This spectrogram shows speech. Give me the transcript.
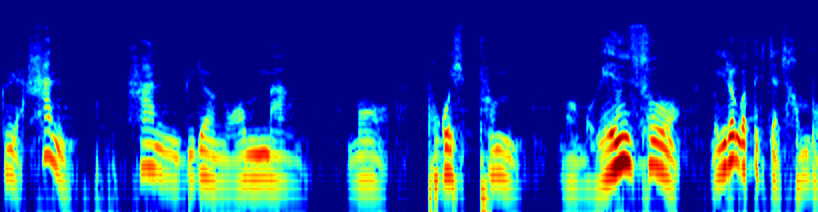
그러니까 한, 한, 미련, 원망, 뭐 보고 싶음, 뭐, 뭐 왼수, 뭐 이런 것들 있잖아요. 전부.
